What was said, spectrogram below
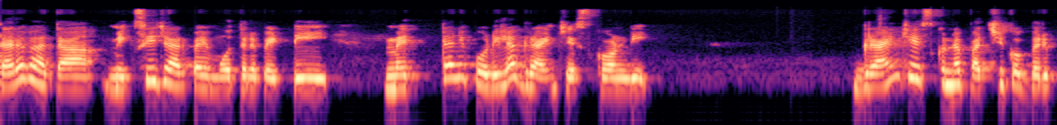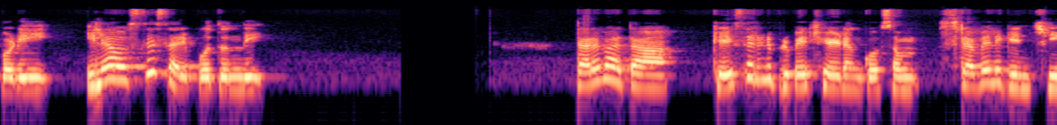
తర్వాత మిక్సీ జార్పై మూతలు పెట్టి మెత్తని పొడిలా గ్రైండ్ చేసుకోండి. గ్రైండ్ చేసుకున్న పచ్చి కొబ్బరి పొడి ఇలా వస్తే సరిపోతుంది. తర్వాత కేసరిని ప్రిపేర్ చేయడం కోసం స్టవ్ వెలిగించి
